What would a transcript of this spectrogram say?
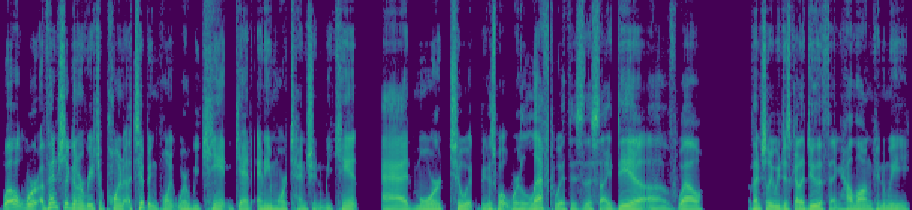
well, we're eventually going to reach a point, a tipping point where we can't get any more tension. We can't add more to it because what we're left with is this idea of, well, eventually we just got to do the thing. How long can we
